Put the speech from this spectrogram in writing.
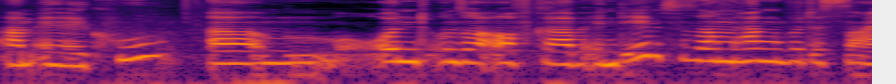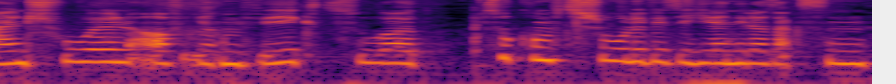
am NLQ. Ähm, und unsere Aufgabe in dem Zusammenhang wird es sein, Schulen auf ihrem Weg zur Zukunftsschule, wie sie hier in Niedersachsen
